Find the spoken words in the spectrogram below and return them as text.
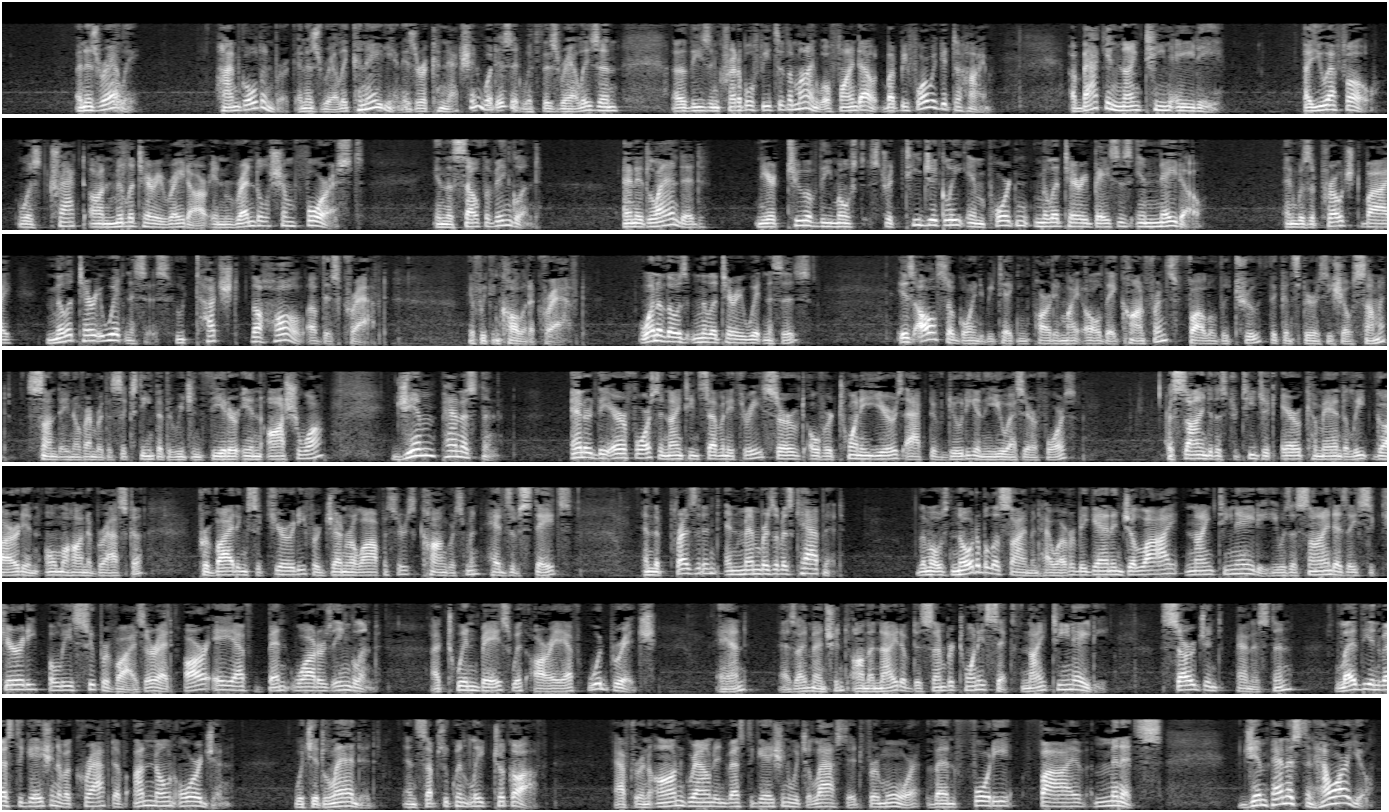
an Israeli. Chaim Goldenberg, an Israeli Canadian. Is there a connection? What is it with Israelis and uh, these incredible feats of the mind? We'll find out. But before we get to Chaim, uh, back in 1980, a UFO was tracked on military radar in Rendlesham Forest in the south of England. And it landed near two of the most strategically important military bases in NATO and was approached by military witnesses who touched the hull of this craft, if we can call it a craft. One of those military witnesses is also going to be taking part in my all-day conference, Follow the Truth, the Conspiracy Show Summit, Sunday, November the 16th at the Regent Theater in Oshawa. Jim Penniston entered the Air Force in 1973, served over 20 years active duty in the U.S. Air Force, assigned to the Strategic Air Command Elite Guard in Omaha, Nebraska, providing security for general officers, congressmen, heads of states, and the president and members of his cabinet. The most notable assignment, however, began in July 1980. He was assigned as a security police supervisor at RAF Bentwaters, England, a twin base with RAF Woodbridge. And, as I mentioned, on the night of December 26, 1980, Sergeant Penniston led the investigation of a craft of unknown origin, which had landed and subsequently took off after an on-ground investigation which lasted for more than 40 five minutes. Jim Penniston, how are you?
